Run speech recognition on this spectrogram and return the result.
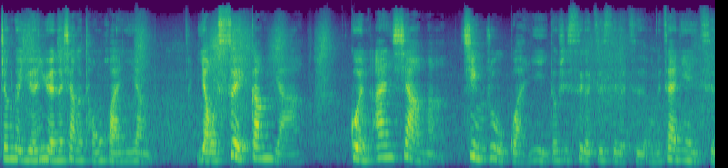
睁得圆圆的，像个铜环一样，咬碎钢牙，滚鞍下马，进入馆驿，都是四个字，四个字。我们再念一次：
